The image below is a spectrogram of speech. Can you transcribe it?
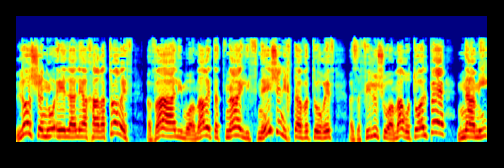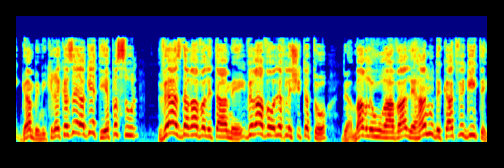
לא שנו אלא לאחר התורף אבל אם הוא אמר את התנאי לפני שנכתב התורף, אז אפילו שהוא אמר אותו על פה, נמי, גם במקרה כזה, הגט יהיה פסול. ואז דרבה לטעמי, ורבא הולך לשיטתו, ואמר לו רבא, להנו דקת וגיטי.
